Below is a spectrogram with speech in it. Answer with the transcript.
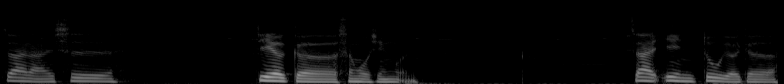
再来是第二个生活新闻，在印度有一个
